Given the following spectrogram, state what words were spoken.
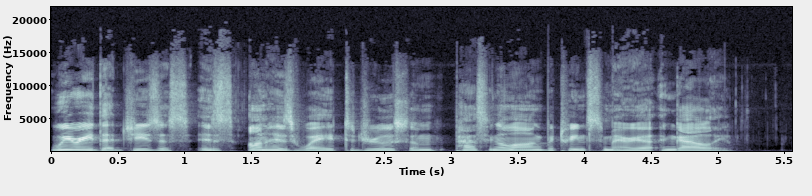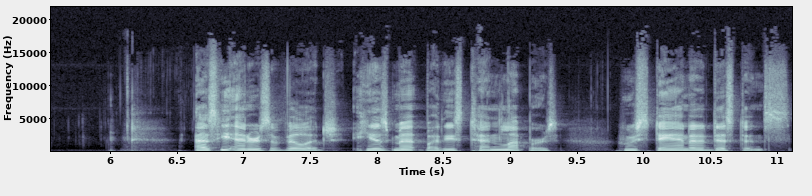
We read that Jesus is on his way to Jerusalem, passing along between Samaria and Galilee. As he enters a village, he is met by these ten lepers, who stand at a distance.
